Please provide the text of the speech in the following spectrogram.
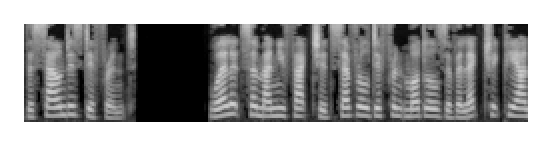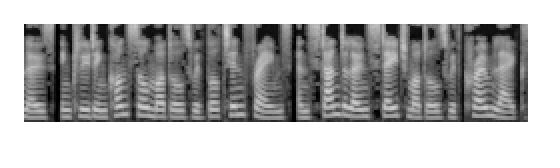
the sound is different. Wurlitzer manufactured several different models of electric pianos, including console models with built-in frames, and standalone stage models with chrome legs.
